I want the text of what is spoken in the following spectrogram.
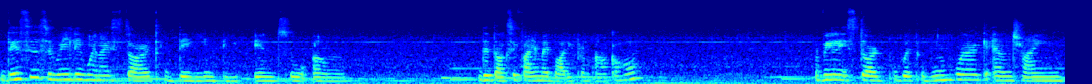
This is really when I start digging deep into um, detoxifying my body from alcohol really start with womb work and trying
